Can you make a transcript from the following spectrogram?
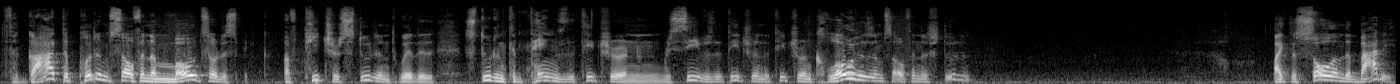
For God to put himself in a mode, so to speak, of teacher student, where the student contains the teacher and receives the teacher, and the teacher encloses himself in the student. Like the soul and the body,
